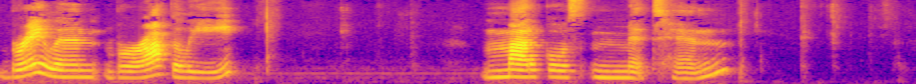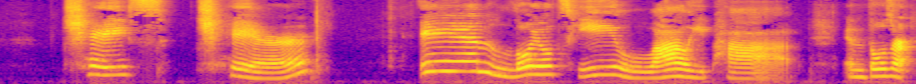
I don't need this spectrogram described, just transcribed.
Braylon Broccoli, Marcos Mitten, Chase Chair, and Loyalty Lollipop. And those are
